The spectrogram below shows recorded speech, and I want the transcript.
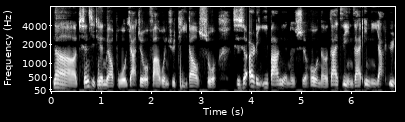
那前几天苗博雅就有发文去提到说，其实二零一八年的时候呢，戴资颖在印尼亚运，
